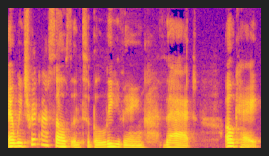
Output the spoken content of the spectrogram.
and we trick ourselves into believing that, okay,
